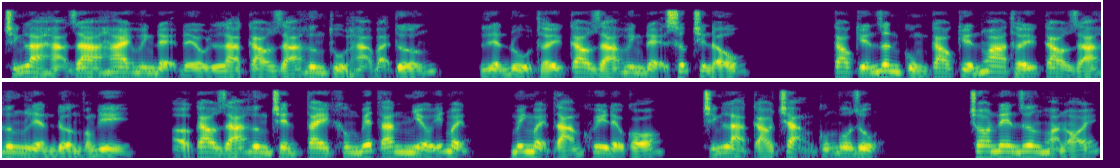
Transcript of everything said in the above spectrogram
chính là hạ gia hai huynh đệ đều là cao giá hưng thủ hạ bại tướng, liền đủ thấy cao giá huynh đệ sức chiến đấu. Cao kiến dân cùng cao kiến hoa thấy cao giá hưng liền đường vòng đi, ở cao giá hưng trên tay không biết ăn nhiều ít mệt, minh mệnh tám khuy đều có, chính là cáo trạng cũng vô dụng. Cho nên Dương Hòa nói,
